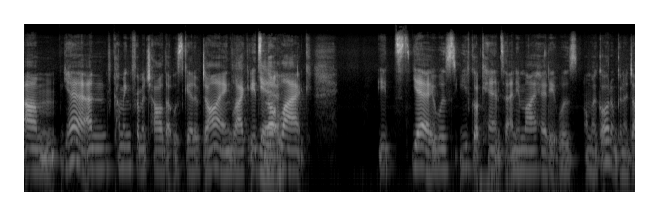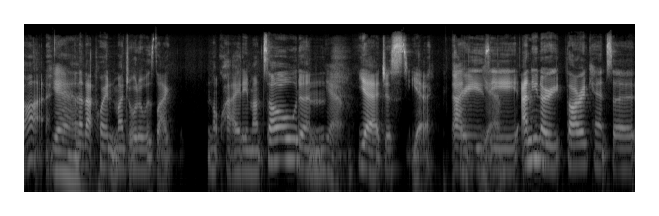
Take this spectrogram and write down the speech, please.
um yeah and coming from a child that was scared of dying like it's Yeah. not like it's yeah it was you've got cancer and in my head it was oh my god i'm going to die Yeah. and at that point my daughter was like not quite 18 months old and yeah. yeah just yeah And- crazy and you know thyroid cancer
